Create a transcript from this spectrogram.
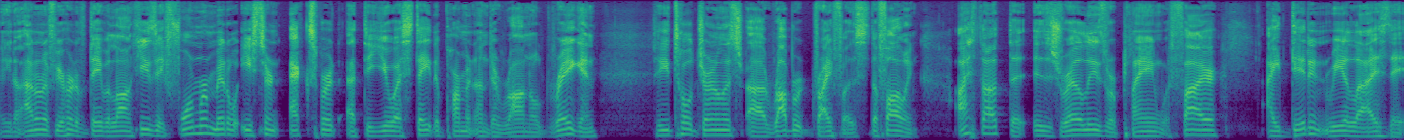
you know, I don't know if you heard of David Long. He's a former Middle Eastern expert at the U.S. State Department under Ronald Reagan. He told journalist uh, Robert Dreyfuss the following I thought the Israelis were playing with fire. I didn't realize they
